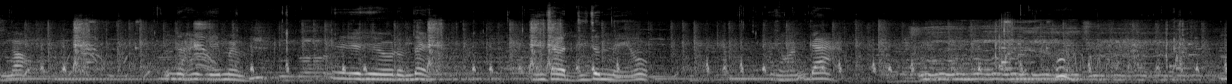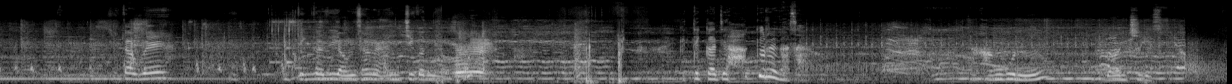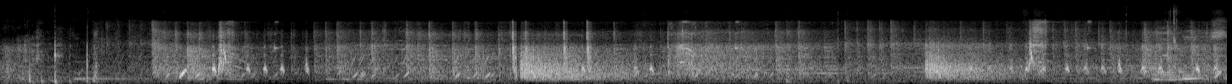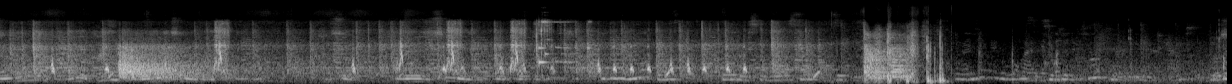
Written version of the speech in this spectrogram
게임입니다. 오늘 할 게임은 헤어로인데 인사가 늦었네요. 죄송합니다. 제가 왜 이때까지 영상을 안 찍었냐고. 이때까지 학교를 가서요. 광고는 멈추겠어.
